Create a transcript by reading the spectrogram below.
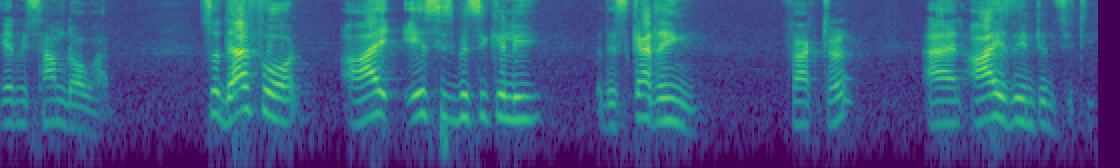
can be summed over. So therefore is is basically the scattering factor and i is the intensity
